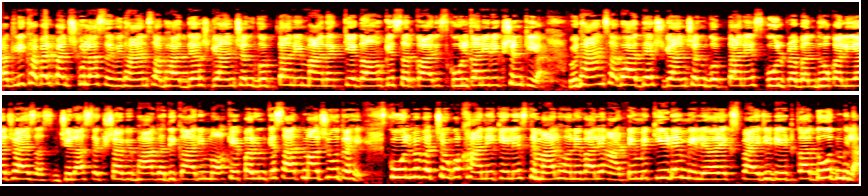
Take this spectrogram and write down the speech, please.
अगली खबर, पंचकुला से विधानसभा अध्यक्ष ज्ञानचंद गुप्ता ने मानक्य गाँव के सरकारी स्कूल का निरीक्षण किया। विधानसभा अध्यक्ष ज्ञानचंद गुप्ता ने स्कूल प्रबंधों का लिया जायजा। जिला शिक्षा विभाग अधिकारी मौके पर उनके साथ मौजूद रहे। स्कूल में बच्चों को खाने के लिए इस्तेमाल होने वाले आटे में कीड़े मिले और एक्सपायरी डेट का दूध मिला।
